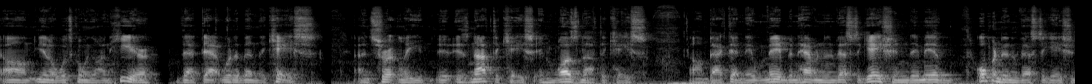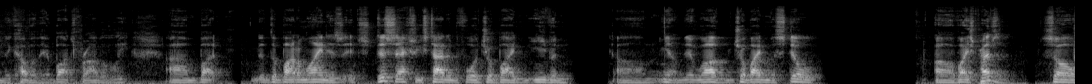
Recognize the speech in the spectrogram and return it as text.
um, you know, what's going on here that that would have been the case. And certainly it is not the case and was not the case um, back then. They may have been having an investigation. They may have opened an investigation to cover their butts, probably. Um, but the, the, bottom line is, it's this actually started before Joe Biden even, um, you know, while Joe Biden was still uh, vice president. So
